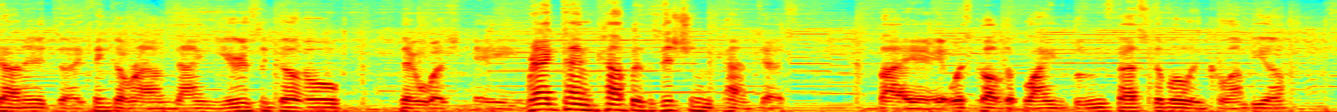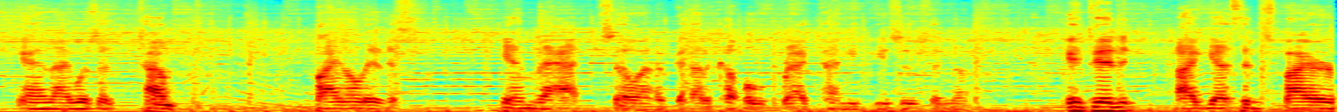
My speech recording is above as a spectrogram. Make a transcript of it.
done it. I think around nine years ago, there was a ragtime composition contest by a, it was called the Blind Boone Festival in Columbia, and I was a top finalist in that. So I've got a couple ragtimey pieces, and uh, it did, I guess, inspire,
